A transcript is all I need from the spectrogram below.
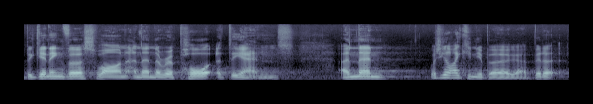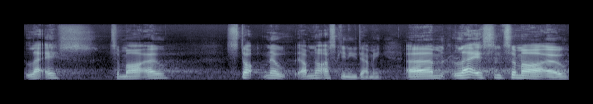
beginning verse 1, and then the report at the end. And then, what do you like in your burger? A bit of lettuce, tomato? Stop. No, I'm not asking you, Demi. Um, lettuce and tomato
